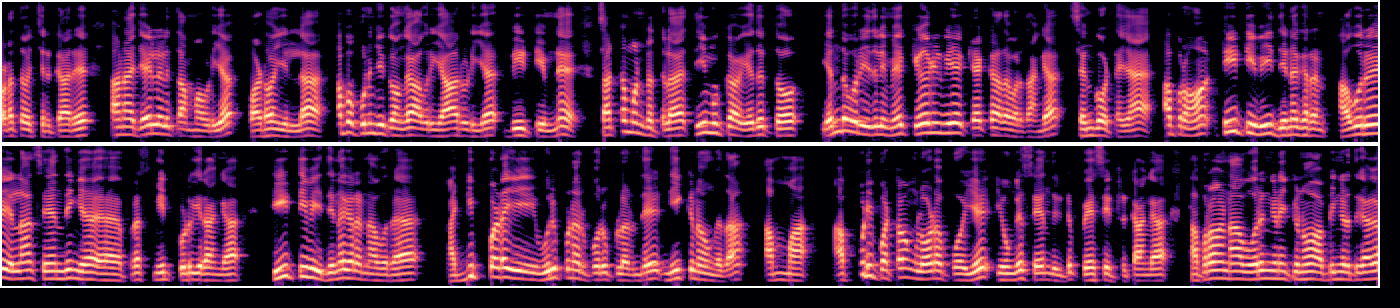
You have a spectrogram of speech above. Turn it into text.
படத்தை வச்சிருக்காரு. ஆனால் ஜெயலலிதா அம்மாவுடைய படம் இல்லை. அப்போ புரிஞ்சுக்கோங்க அவர் யாருடைய பி டீம்னு சட்டமன்றத்தில் திமுக எதிர்த்தோ எந்த ஒரு இதுலையுமே கேள்வியே கேட்காதவர் தாங்க செங்கோட்டையன். அப்புறம் டிடிவி தினகரன் அவரு எல்லாம் சேர்ந்து இங்கே ப்ரெஸ் மீட் கொடுக்குறாங்க. டிடிவி தினகரன் அவரை அடிப்படை உறுப்பினர் பொறுப்புலேருந்து நீக்கினவங்க தான் அம்மா. அப்படிப்பட்டவங்களோட போய் இவங்க சேர்ந்துக்கிட்டு பேசிட்டு இருக்காங்க அப்புறம் நான் ஒருங்கிணைக்கணும் அப்படிங்கிறதுக்காக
